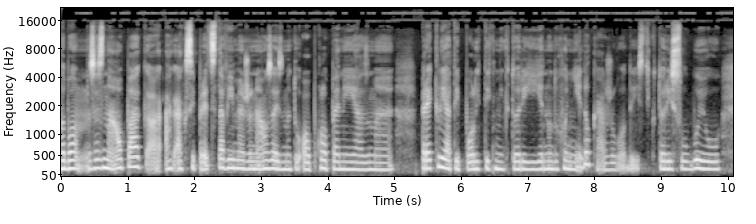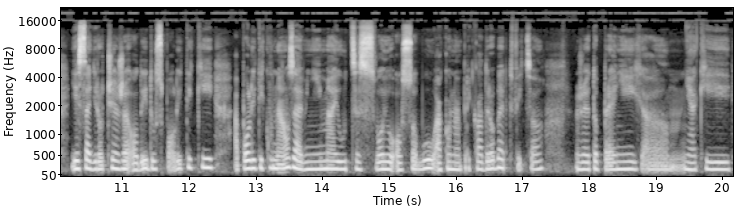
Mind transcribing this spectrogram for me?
Lebo zase naopak, ak, ak si predstavíme, že naozaj sme tu obklopení a sme prekliatí politikmi, ktorí jednoducho nedokážu odísť, ktorí slúbujú 10 ročia, že odídu z politiky a politiku naozaj vnímajú cez svoju osobu, ako napríklad Robert Fico, že je to pre nich um, nejaký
